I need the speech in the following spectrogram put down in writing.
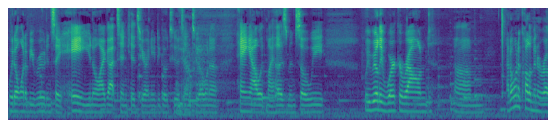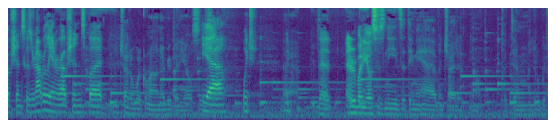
we don't want to be rude and say, "Hey, you know, I got ten kids here. I need to go to attend yeah. to. I want to hang out with my husband." So we we really work around. Um, I don't want to call them interruptions because they're not really interruptions, but we try to work around everybody else's. Yeah, which uh, that everybody else's needs that they may have, and try to you know put them a little bit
